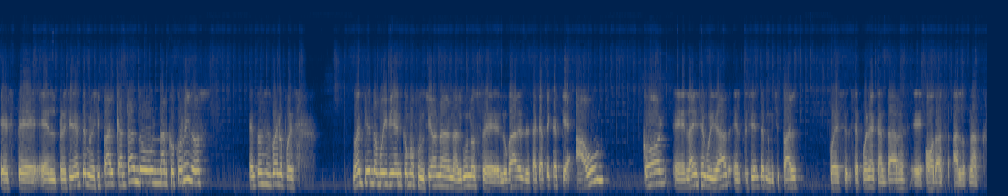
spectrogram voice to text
este el presidente municipal cantando narcocorridos. Entonces, bueno, pues no entiendo muy bien cómo funcionan algunos lugares de Zacatecas que aún con la inseguridad el presidente municipal pues se pone a cantar odas a los narcos.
